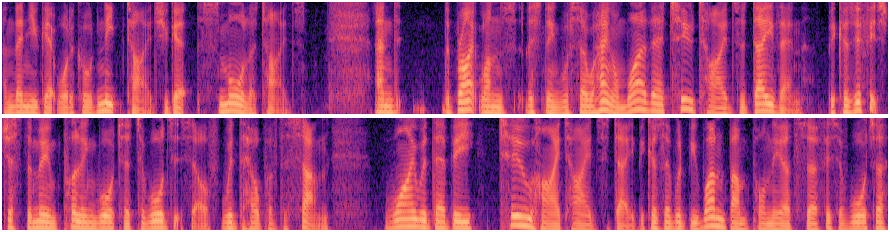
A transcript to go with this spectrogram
And then you get what are called neap tides. You get smaller tides. And the bright ones listening will say, well, hang on, why are there two tides a day then? Because if it's just the moon pulling water towards itself with the help of the sun, why would there be two high tides a day? Because there would be one bump on the Earth's surface of water.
